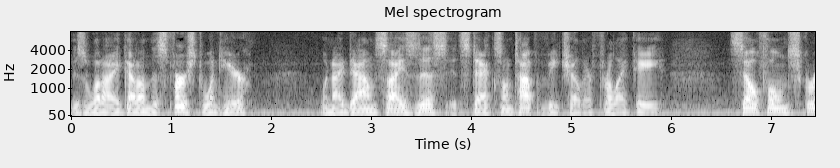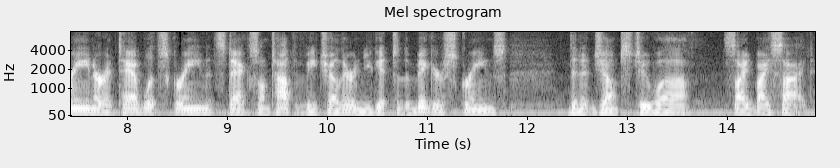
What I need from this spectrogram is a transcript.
is what I got on this first one here. When I downsize this, it stacks on top of each other for like a cell phone screen or a tablet screen. It stacks on top of each other and you get to the bigger screens, then it jumps to uh, side by side.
